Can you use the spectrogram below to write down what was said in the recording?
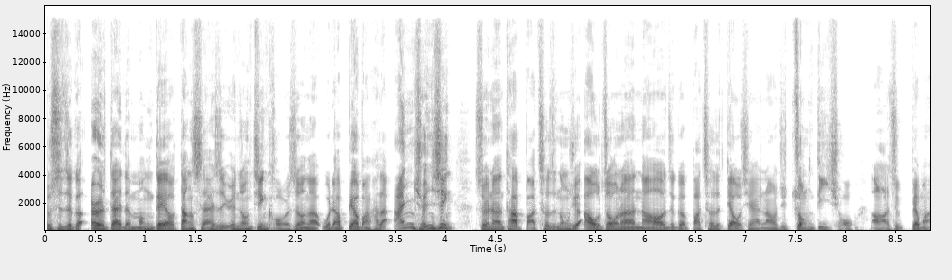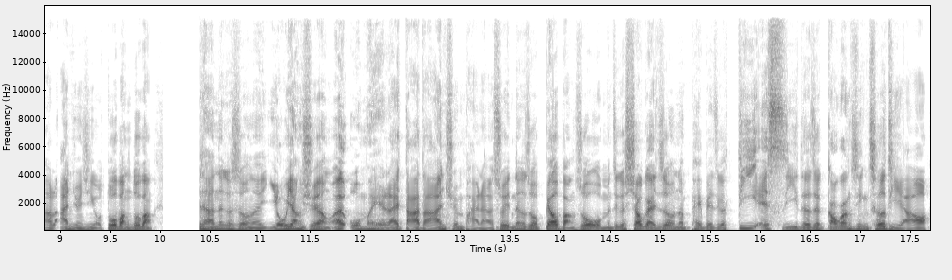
就是这个二代的 Mondeo，当时还是原装进口的时候呢，为了标榜它的安全性，所以呢，他把车子弄去澳洲呢，然后这个把车子吊起来，然后去撞地球啊，就标榜它的安全性有多棒多棒。那那个时候呢，有样学样，哎，我们也来打打安全牌呢。所以那个时候标榜说，我们这个小改之后呢，配备这个 DSE 的这高刚性车体啊，哦。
